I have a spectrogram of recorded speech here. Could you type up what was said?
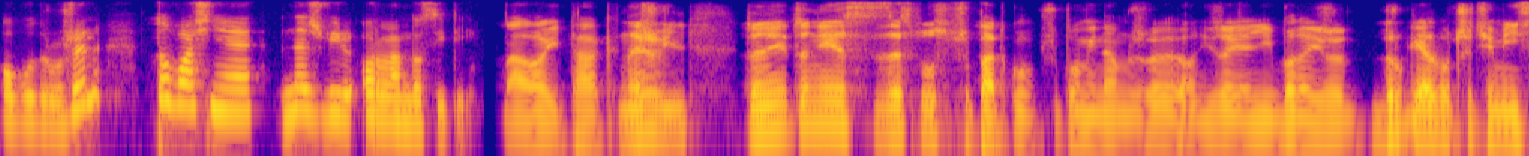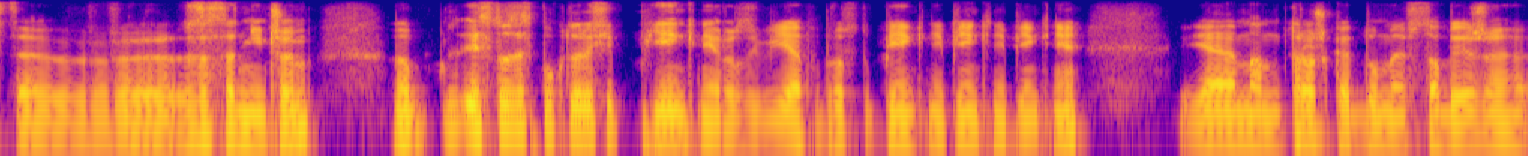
obu drużyn, to właśnie Nashville Orlando City. Oj, tak. Nashville to nie, to nie jest zespół z przypadku. Przypominam, że oni zajęli bodajże drugie albo trzecie miejsce w, w zasadniczym. No, jest to zespół, który się pięknie rozwija, po prostu pięknie, pięknie, pięknie. Ja mam troszkę dumę w sobie, że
